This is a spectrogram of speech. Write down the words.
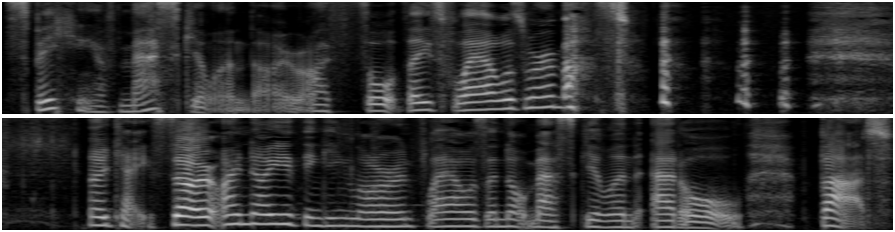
Speaking of masculine, though, I thought these flowers were a must. okay, so I know you're thinking, Lauren, flowers are not masculine at all, but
